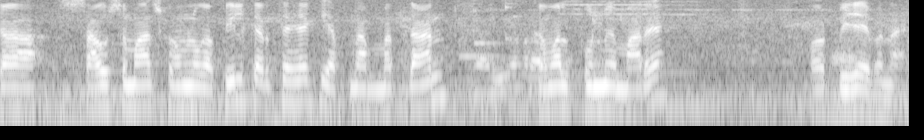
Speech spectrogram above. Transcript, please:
का साहू समाज को हम लोग अपील करते हैं कि अपना मतदान कमल फूल में मारें और विजय बनाए।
